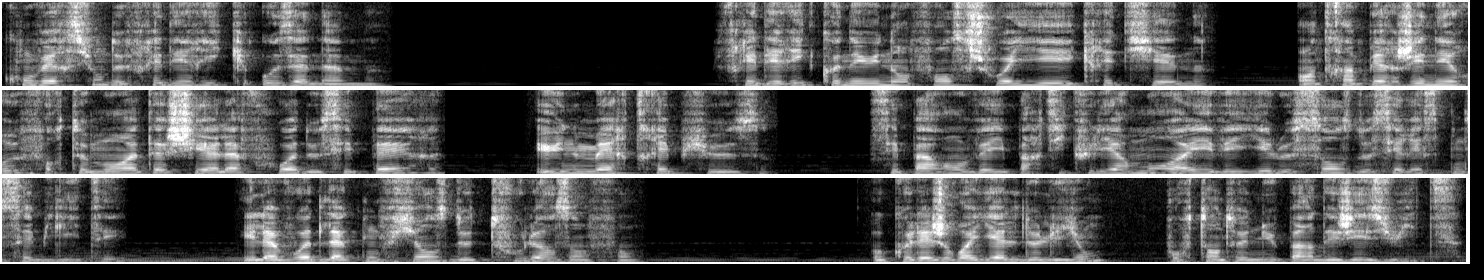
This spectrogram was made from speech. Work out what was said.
Conversion de Frédéric Ozanam. Frédéric connaît une enfance choyée et chrétienne, entre un père généreux fortement attaché à la foi de ses pères et une mère très pieuse. Ses parents veillent particulièrement à éveiller le sens de ses responsabilités et la voie de la confiance de tous leurs enfants. Au Collège royal de Lyon, pourtant tenu par des jésuites,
